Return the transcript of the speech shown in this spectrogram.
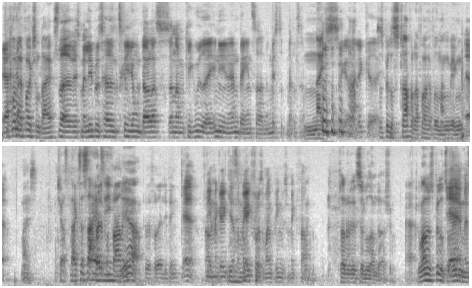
ja. På grund af folk som dig. Så hvis man lige pludselig havde en trillion dollars, så når man gik ud af ind i en anden bane, så havde man mistet dem alle sammen. Nice. Så jeg var lidt ked af. Så spillet straffer dig for at have fået mange penge. Ja. Nice. Just like Hvad er det society. for farming? Ja. Du har fået alle de penge. Ja, fordi man kan, ikke, altså, man kan ikke få så mange penge, hvis man ikke farmer. Så er du lidt selv ud om det også, jo. Ja. Du kan meget spillet to Ja, fra dig,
